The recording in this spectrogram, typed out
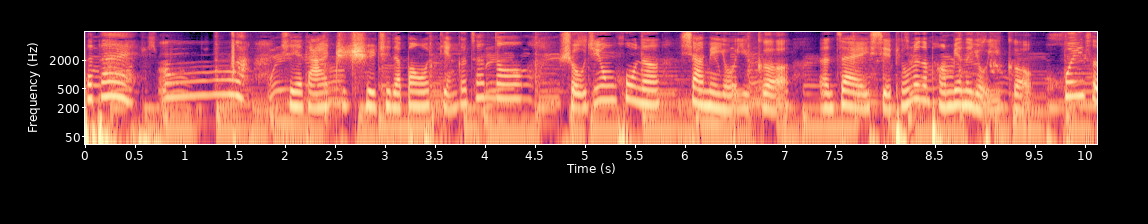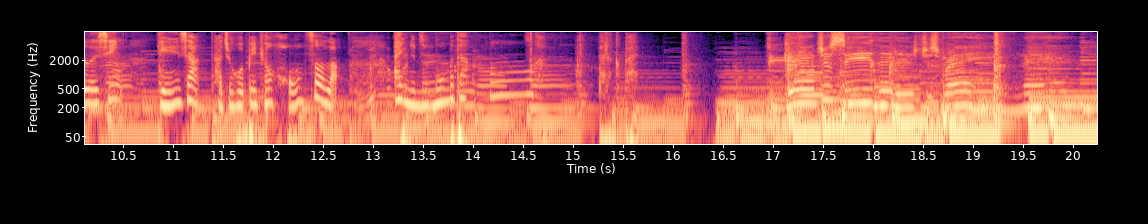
拜拜。嗯啊，谢谢大家支持，记得帮我点个赞哦。手机用户呢，下面有一个，嗯，在写评论的旁边呢有一个灰色的心，点一下它就会变成红色了。爱你们，么么哒。嗯，拜了个拜。Can't you see that it's just raining?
